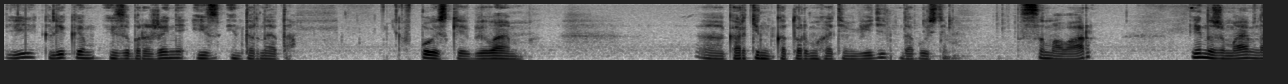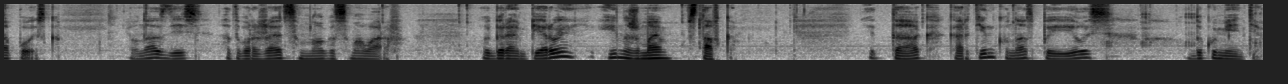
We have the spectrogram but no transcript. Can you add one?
и кликаем «Изображение из интернета». В поиске вбиваем э, картинку, которую мы хотим видеть, допустим, самовар – и нажимаем на поиск. У нас здесь отображается много самоваров. Выбираем первый и нажимаем «Вставка». Итак, картинка у нас появилась в документе.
